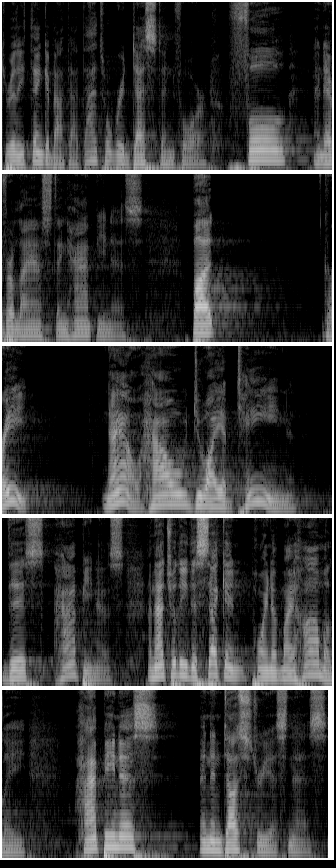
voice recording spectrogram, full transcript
to really think about that. That's what we're destined for full and everlasting happiness. But great. Now, how do I obtain this happiness? And that's really the second point of my homily happiness and industriousness.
